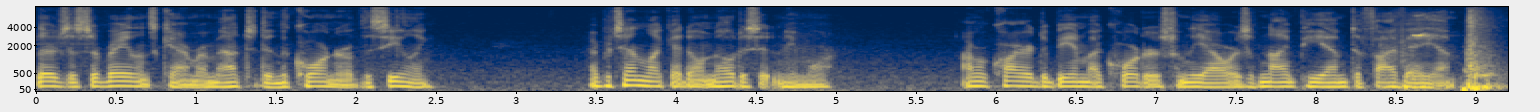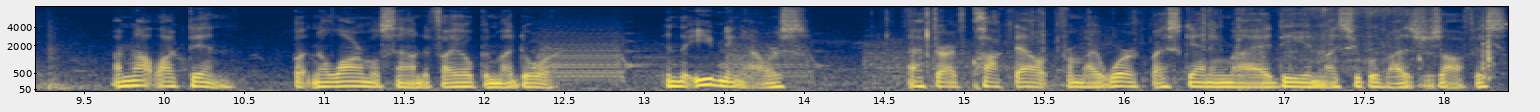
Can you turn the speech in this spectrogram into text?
There's a surveillance camera mounted in the corner of the ceiling. I pretend like I don't notice it anymore. I'm required to be in my quarters from the hours of 9 p.m. to 5 a.m. I'm not locked in, but an alarm will sound if I open my door. In the evening hours, after I've clocked out from my work by scanning my ID in my supervisor's office,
